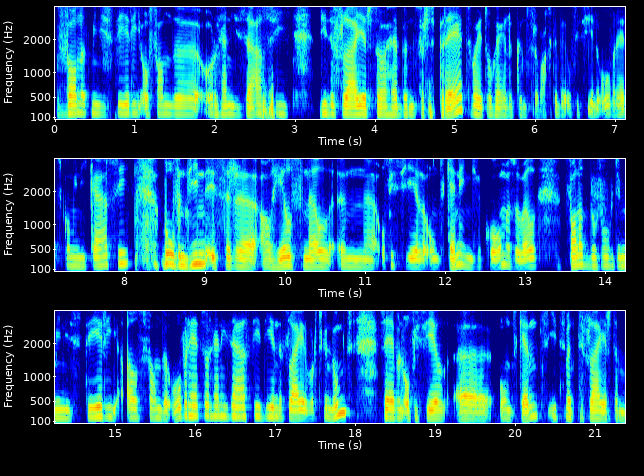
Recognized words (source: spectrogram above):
van het ministerie of van de organisatie die de flyer zou hebben verspreid, wat je toch eigenlijk kunt verwachten bij officiële overheidscommunicatie. Bovendien is er uh, al heel snel een uh, officiële ontkenning gekomen, zowel van het bevoegde ministerie als van de overheidsorganisatie die in de flyer wordt genoemd. Zij hebben officieel uh, ontkend iets met de flyer te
